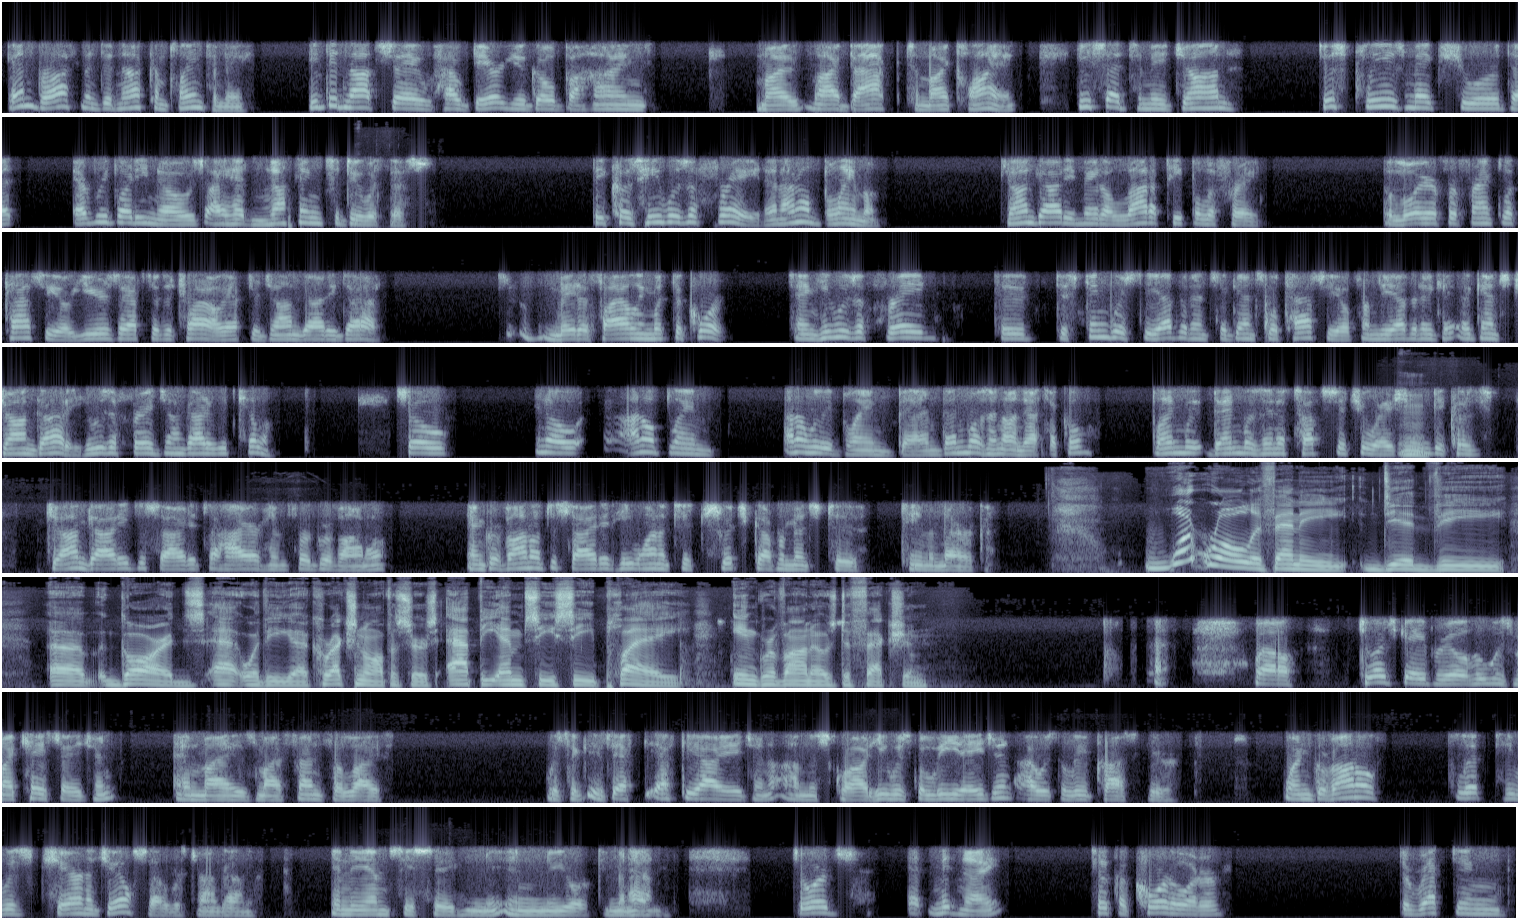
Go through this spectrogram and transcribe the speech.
Ben Brafman did not complain to me. He did not say, "How dare you go behind my my back to my client?" He said to me, "John, just please make sure that everybody knows I had nothing to do with this." Because he was afraid, and I don't blame him. John Gotti made a lot of people afraid. The lawyer for Frank LoCascio, years after the trial, after John Gotti died, made a filing with the court saying he was afraid to distinguish the evidence against LoCascio from the evidence against John Gotti. He was afraid John Gotti would kill him. So, you know, I don't blame, I don't really blame Ben. Ben wasn't unethical. Ben, ben was in a tough situation mm. because John Gotti decided to hire him for Gravano, and Gravano decided he wanted to switch governments to Team America. What role, if any, did the uh, guards at, or the uh, correctional officers at the MCC play in Gravano's defection? well, George Gabriel, who was my case agent and my is my friend for life, was the is FBI agent on the squad. He was the lead agent. I was the lead prosecutor. When Gravano flipped, he was sharing a jail cell with John Gotti in the MCC in, in New York, in Manhattan. George at midnight took a court order directing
